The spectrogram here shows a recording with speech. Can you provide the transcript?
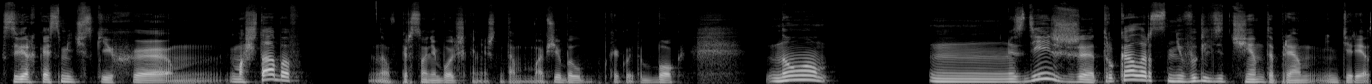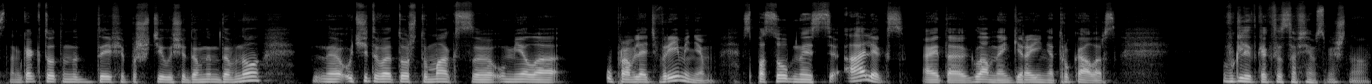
сверхкосмических э, масштабов. Ну, в Персоне больше, конечно, там вообще был какой-то бог. Но здесь же True Colors не выглядит чем-то прям интересным. Как кто-то на Дефе пошутил еще давным-давно, э, учитывая то, что Макс э, умела управлять временем, способность Алекс, а это главная героиня True Colors, выглядит как-то совсем смешно.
